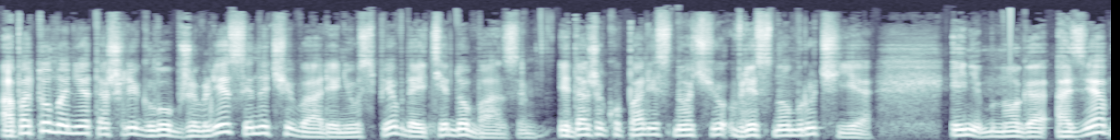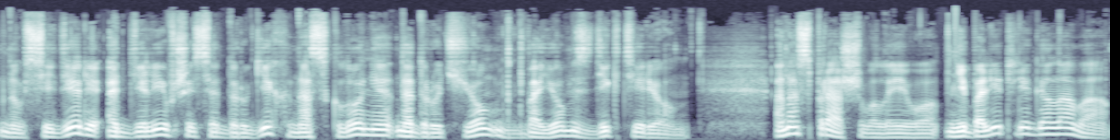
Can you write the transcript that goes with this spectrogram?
А потом они отошли глубже в лес и ночевали, не успев дойти до базы, и даже купались ночью в лесном ручье, и немного озябнув сидели, отделившись от других, на склоне над ручьем вдвоем с Дегтярем. Она спрашивала его, не болит ли голова,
